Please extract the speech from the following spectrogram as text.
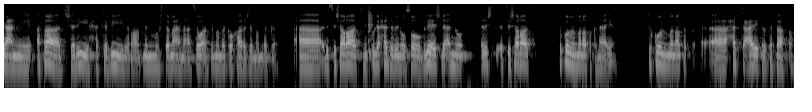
يعني أفاد شريحة كبيرة من مجتمعنا سواء في المملكة وخارج المملكة. آه الاستشارات من كل حدب وصوب، ليش؟ لأنه الاستشارات تكون من مناطق نائية. تكون من مناطق آه حتى عالية الكثافة،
